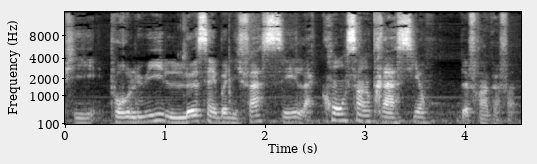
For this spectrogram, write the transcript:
Puis pour lui, le Saint-Boniface, c'est la concentration de francophones.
